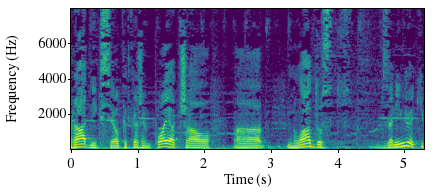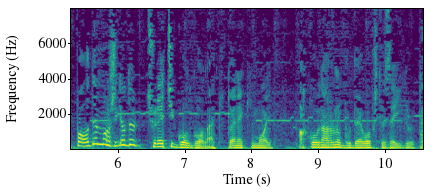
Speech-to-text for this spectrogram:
radnik se opet kažem pojačao, mladost zanimljiva ekipa, ovde može, i ovde ću reći gol gola, eto, to je neki moj ako naravno bude uopšte za igru, to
